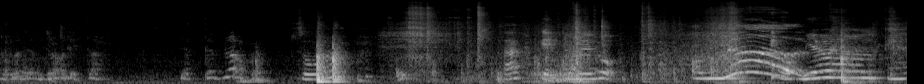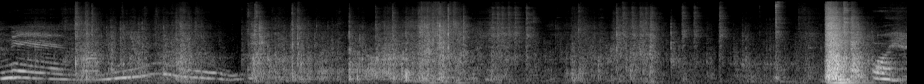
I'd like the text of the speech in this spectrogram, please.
Då var det dra lite. Jättebra. Så. Tack, Lilo. Och mjölk! Mjölk. Men, mjölk! Oj.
